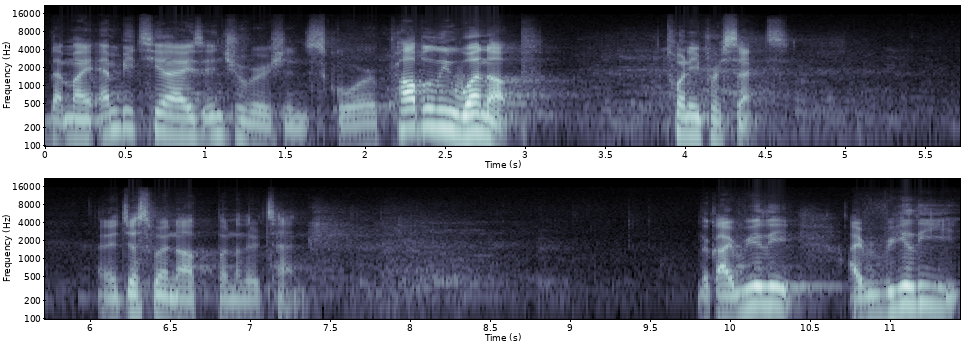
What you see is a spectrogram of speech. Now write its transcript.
that my MBTI's introversion score probably went up 20%. And it just went up another 10. Look, I really, I really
